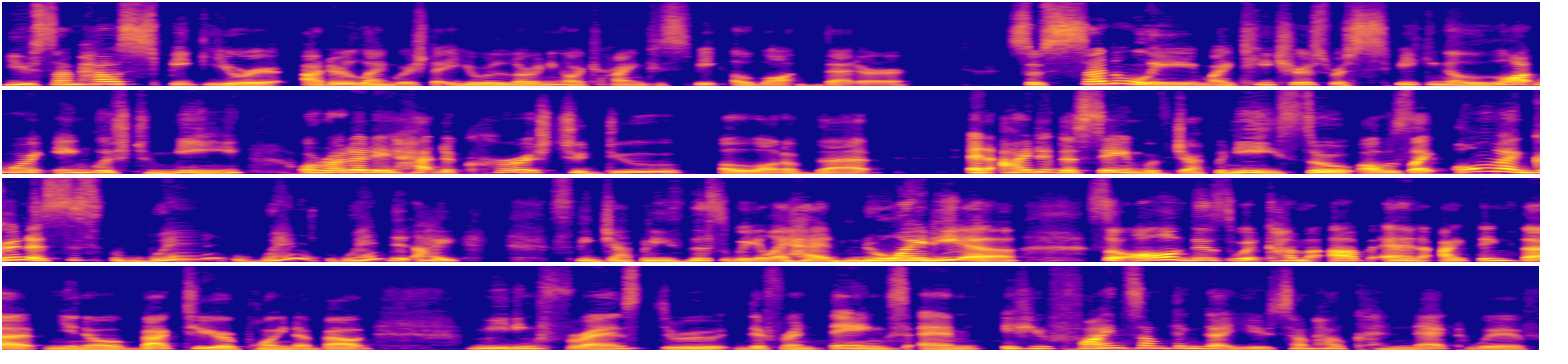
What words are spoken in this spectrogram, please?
you somehow speak your other language that you were learning or trying to speak a lot better. So suddenly, my teachers were speaking a lot more English to me, or rather, they had the courage to do a lot of that. And I did the same with Japanese. So I was like, oh my goodness, this, when when when did I speak Japanese this way? Like I had no idea. So all of this would come up, and I think that you know, back to your point about meeting friends through different things, and if you find something that you somehow connect with.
